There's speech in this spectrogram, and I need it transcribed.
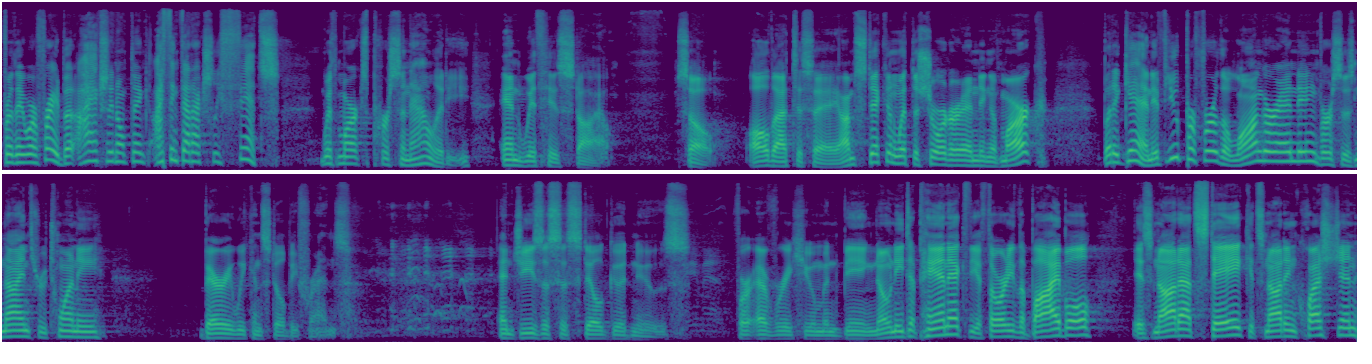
for they were afraid. But I actually don't think, I think that actually fits with Mark's personality and with his style. So, all that to say, I'm sticking with the shorter ending of Mark. But again, if you prefer the longer ending, verses 9 through 20, Barry, we can still be friends. and Jesus is still good news for every human being. No need to panic. The authority of the Bible is not at stake, it's not in question.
